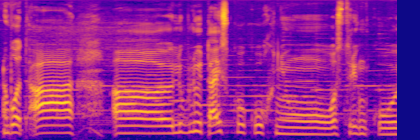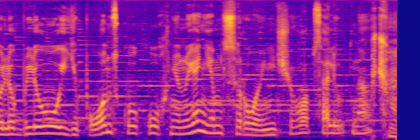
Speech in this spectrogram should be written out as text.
Вот, а, а, люблю тайскую кухню, остренькую, люблю японскую кухню, но я не ем сырое, ничего абсолютно. Почему?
